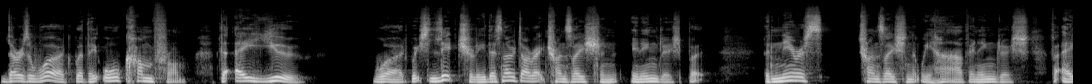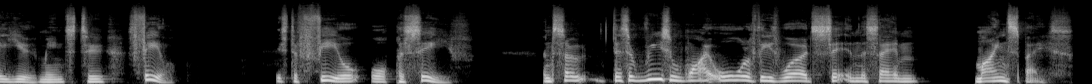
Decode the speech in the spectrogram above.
there is a word where they all come from, the AU word, which literally, there's no direct translation in English, but the nearest translation that we have in English for AU means to feel. It's to feel or perceive. And so there's a reason why all of these words sit in the same mind space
